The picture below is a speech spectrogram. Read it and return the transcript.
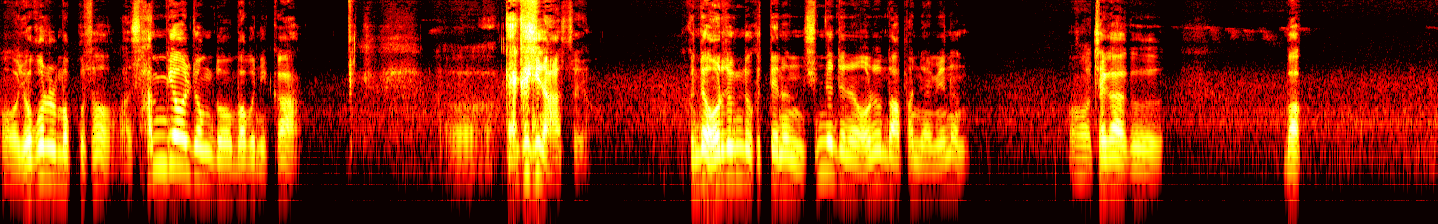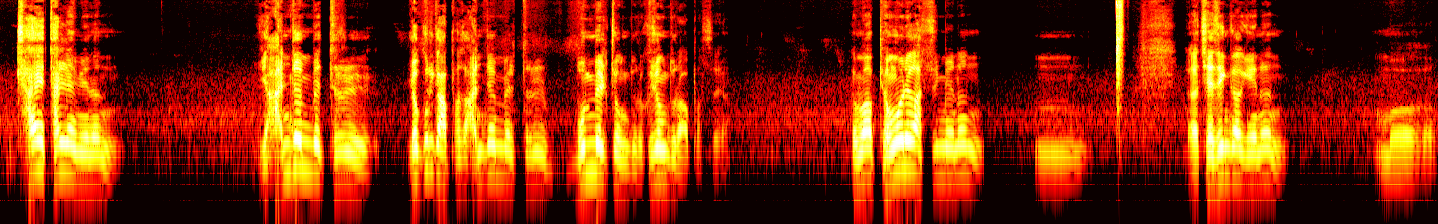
어, 요거를 먹고서 한 3개월 정도 먹으니까, 어, 깨끗이 나왔어요. 근데 어느 정도 그때는 10년 전에는 어느 정도 아팠냐면은, 어, 제가 그, 막, 차에 타려면은, 이 안전벨트를, 옆구리가 아파서 안전벨트를 못맬 정도로, 그 정도로 아팠어요. 아마 병원에 갔으면은 음, 아, 제 생각에는 뭐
